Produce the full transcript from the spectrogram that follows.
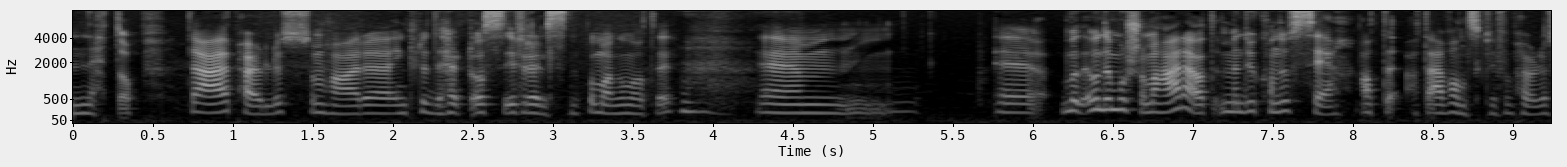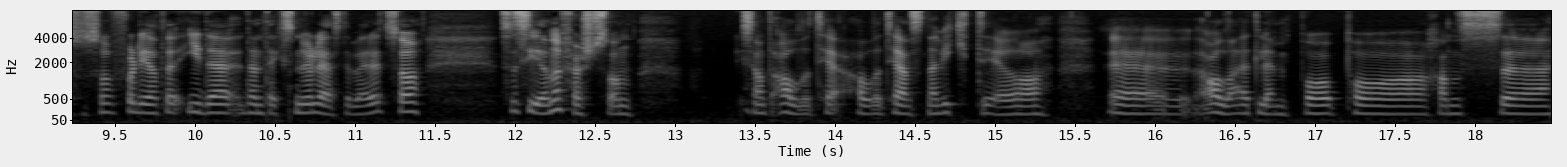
Nettopp. Det er Paulus som har eh, inkludert oss i frelsen på mange måter. Um, men- og det morsomme her er at Men du kan jo se at det, at det er vanskelig for Paulus også. fordi at det, i det, den teksten du leste, Berit, så, så sier han jo først sånn sant, alle, alle tjenestene er viktige, og uh, alle er et lem på, på hans uh,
